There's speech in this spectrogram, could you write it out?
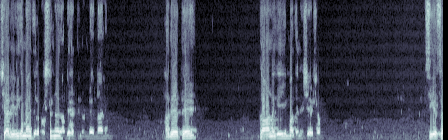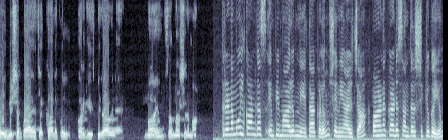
ശാരീരികമായ ചില പ്രശ്നങ്ങൾ അദ്ദേഹത്തിനുണ്ട്. എന്നാലും അദ്ദേഹത്തെ കാണുകയും അതിനുശേഷം സി എസ് ഐ ബിഷപ്പായ ചക്കാലക്കൽ വർഗീസ് പിതാവിനെ മായി സന്ദർശനമാണ്. തൃണമൂൽ കോൺഗ്രസ് എംപിമാരും നേതാക്കളും ശനിയാഴ്ച പാണക്കാട് സന്ദർശിക്കുകയും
